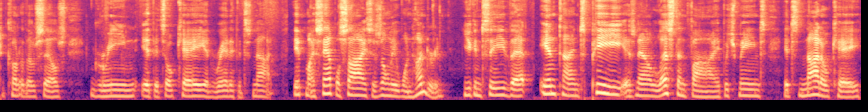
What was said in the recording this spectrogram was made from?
to color those cells green if it's okay and red if it's not. If my sample size is only 100, you can see that n times p is now less than 5, which means it's not okay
